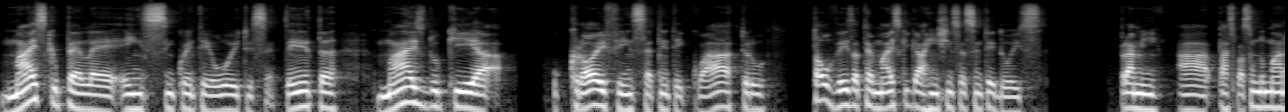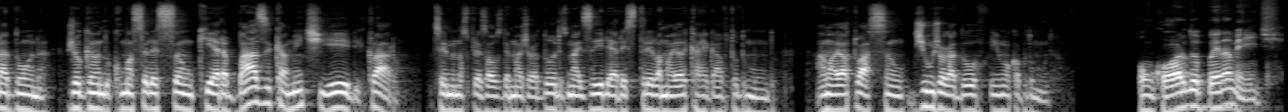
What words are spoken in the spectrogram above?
Mais que o Pelé em 58 e 70, mais do que a, o Cruyff em 74, talvez até mais que Garrincha em 62 para mim, a participação do Maradona jogando com uma seleção que era basicamente ele, claro, sem menosprezar os demais jogadores, mas ele era a estrela maior e carregava todo mundo. A maior atuação de um jogador em uma Copa do Mundo. Concordo plenamente.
